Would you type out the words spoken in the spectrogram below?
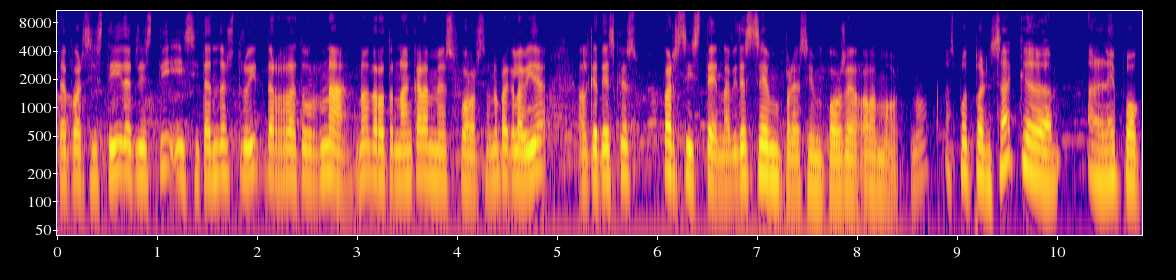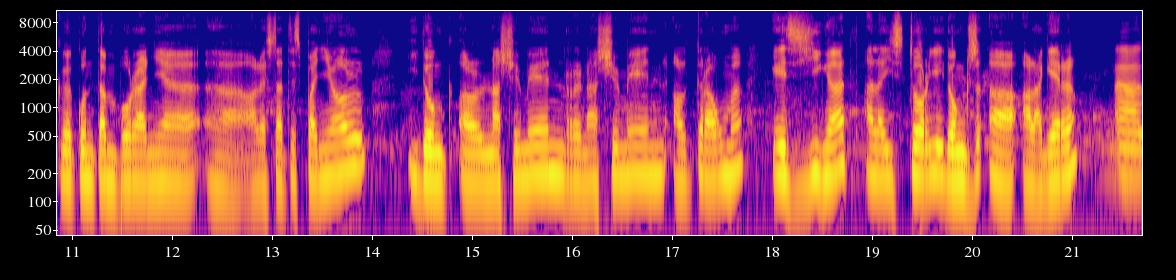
de persistir, d'existir i si t'han destruït, de retornar, no? de retornar encara amb més força, no? perquè la vida el que té és que és persistent, la vida sempre s'imposa a la mort. No? Es pot pensar que en l'època contemporània eh, a l'estat espanyol i donc el naixement, renaixement, el trauma és lligat a la història i doncs a, a la guerra? Eh,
